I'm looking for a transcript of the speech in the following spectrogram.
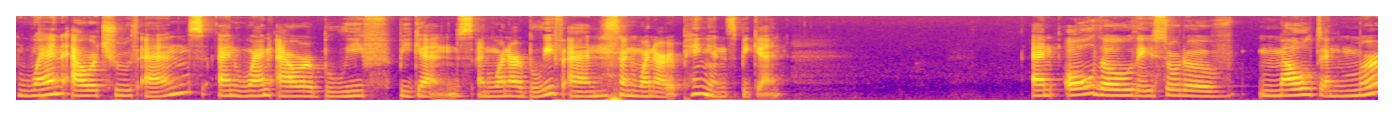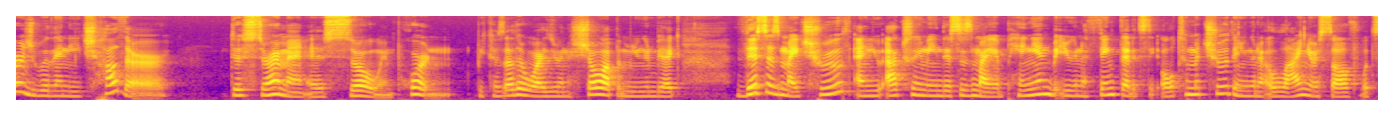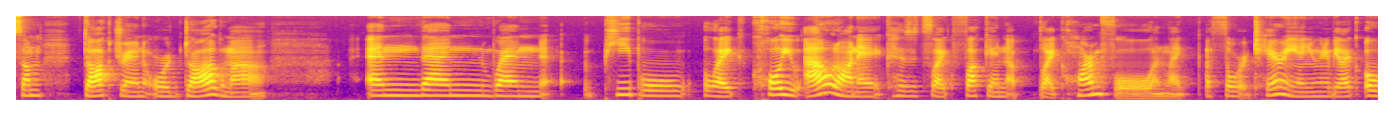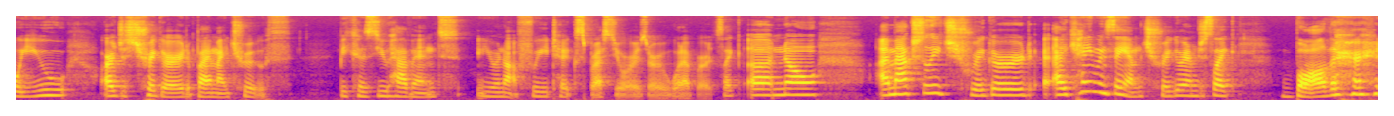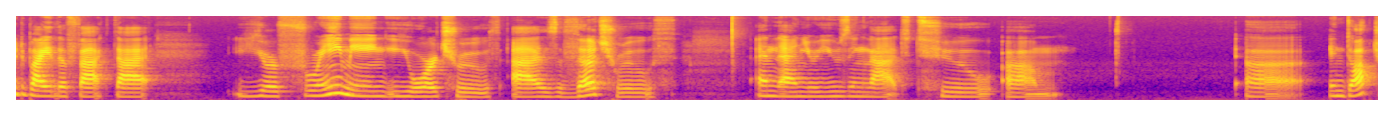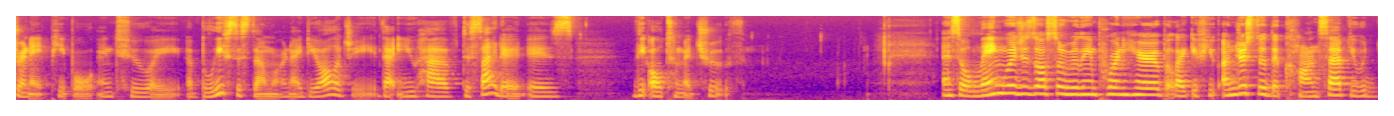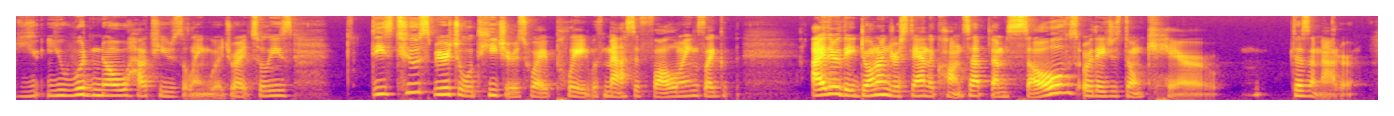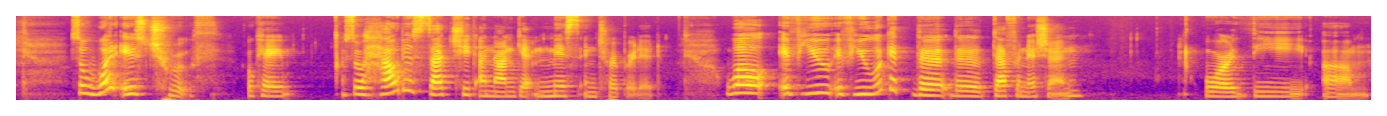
when our truth ends and when our belief begins, and when our belief ends and when our opinions begin. And although they sort of melt and merge within each other, discernment is so important because otherwise you're going to show up and you're going to be like, this is my truth, and you actually mean this is my opinion, but you're going to think that it's the ultimate truth and you're going to align yourself with some doctrine or dogma. And then when people like call you out on it because it's like fucking uh, like harmful and like authoritarian, you're going to be like, oh, you are just triggered by my truth because you haven't, you're not free to express yours or whatever. It's like, uh, no I'm actually triggered. I can't even say I'm triggered. I'm just like bothered by the fact that you're framing your truth as the truth and then you're using that to um, uh, indoctrinate people into a, a belief system or an ideology that you have decided is the ultimate truth. And so language is also really important here, but like if you understood the concept, you would you, you would know how to use the language, right? So these these two spiritual teachers who I played with massive followings, like either they don't understand the concept themselves or they just don't care. Doesn't matter. So what is truth? Okay? So how does Satchit Anand get misinterpreted? Well, if you if you look at the the definition, or the um,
